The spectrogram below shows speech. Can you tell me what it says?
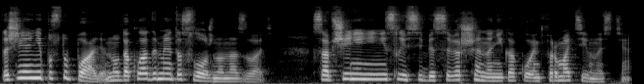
Точнее, они поступали, но докладами это сложно назвать. Сообщения не несли в себе совершенно никакой информативности.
